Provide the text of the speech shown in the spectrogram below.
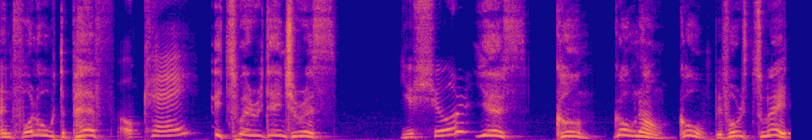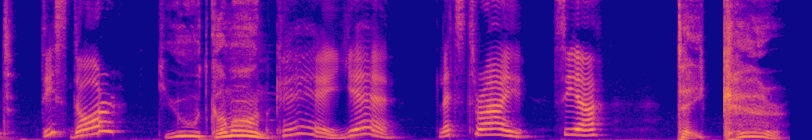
and follow the path. Okay, It's very dangerous. you sure? Yes, come, go now. Go before it's too late. This door? Dude, come on. Okay, yeah. Let's try. See ya. Take care.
